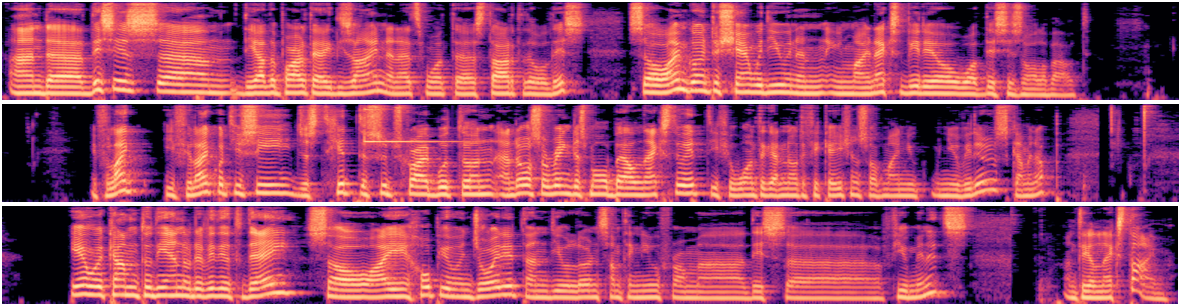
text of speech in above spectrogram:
And uh, this is um, the other part I designed, and that's what uh, started all this. So I'm going to share with you in, an, in my next video what this is all about. If you like if you like what you see, just hit the subscribe button and also ring the small bell next to it if you want to get notifications of my new, new videos coming up. Here we come to the end of the video today, so I hope you enjoyed it and you learned something new from uh, this uh, few minutes. Until next time.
